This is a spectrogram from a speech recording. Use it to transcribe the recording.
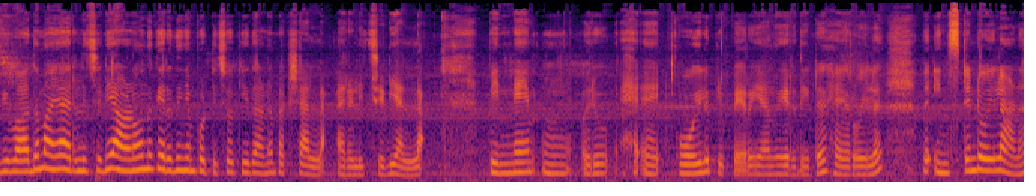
വിവാദമായ അരളിച്ചെടി ആണോ എന്ന് കരുതി ഞാൻ പൊട്ടിച്ചു നോക്കിയതാണ് പക്ഷെ അല്ല അരളിച്ചെടി അല്ല. പിന്നെ ഒരു ഓയിൽ പ്രിപ്പയർ ചെയ്യാമെന്ന് കരുതിയിട്ട് ഹെയർ ഓയിൽ ഇപ്പോൾ ഇൻസ്റ്റന്റ് ഓയിലാണ്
